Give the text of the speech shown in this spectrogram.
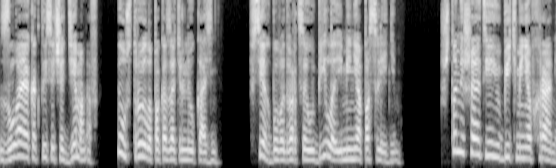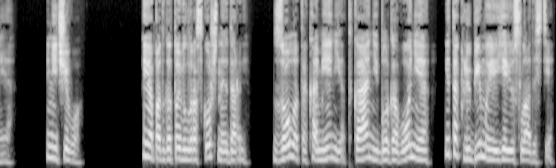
злая, как тысяча демонов, и устроила показательную казнь. Всех бы во дворце убила, и меня последним. Что мешает ей убить меня в храме? Ничего. Я подготовил роскошные дары. Золото, каменья, ткани, благовония и так любимые ею сладости.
